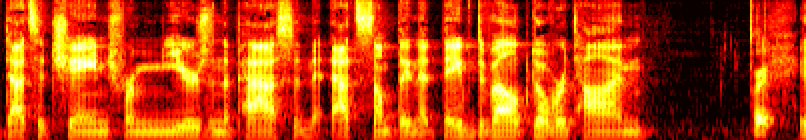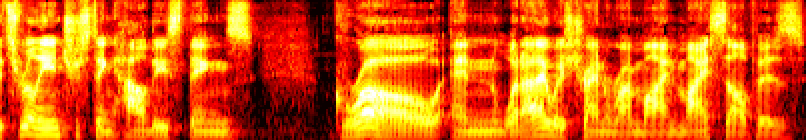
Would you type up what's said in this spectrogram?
that's a change from years in the past, and that's something that they've developed over time. Right. It's really interesting how these things grow, and what I was trying to remind myself is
